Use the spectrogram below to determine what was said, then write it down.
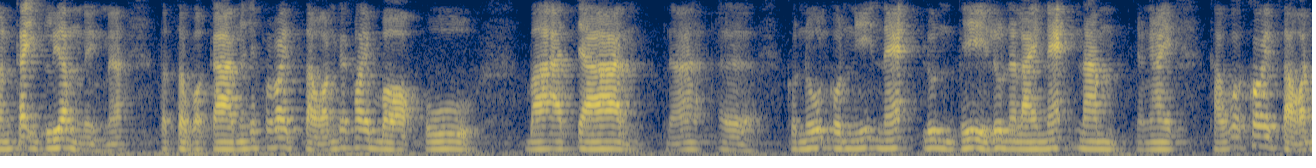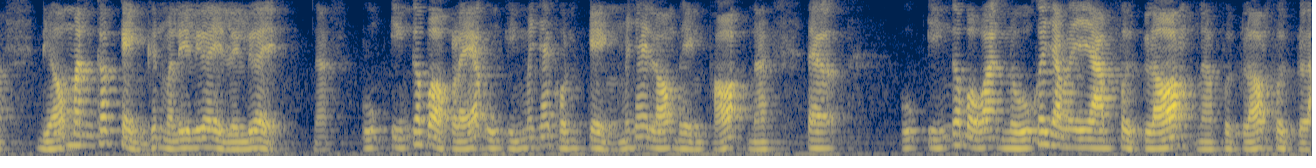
มันก็อีกเรื่องหนึ่งนะประสบการณ์มันจะค่อยๆสอนค่อยๆบอกครูบาอาจารย์นะเออคนนู้นคนนี้แนะรุ่นพี่รุ่นอะไรแนะนำยังไง เขาก็ค่อยสอน เดี๋ยวมันก็เก่งขึ้นมาเรื่อยๆเรื่อยๆนะ อุ๋งอิงก็บอกแล้วอุ๋งอิงไม่ใช่คนเก่ง ไม่ใช่ร้องเพลงเพราะนะแต่อุ๋งอิงก็บอกว่าหนูก็จะพยายามฝึกร้องนะฝึกร้องฝึกล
